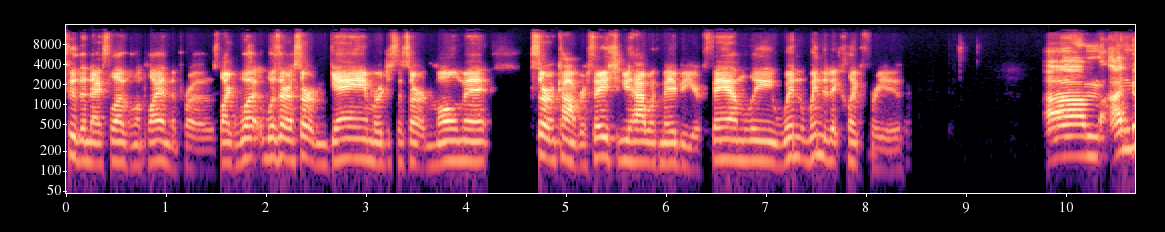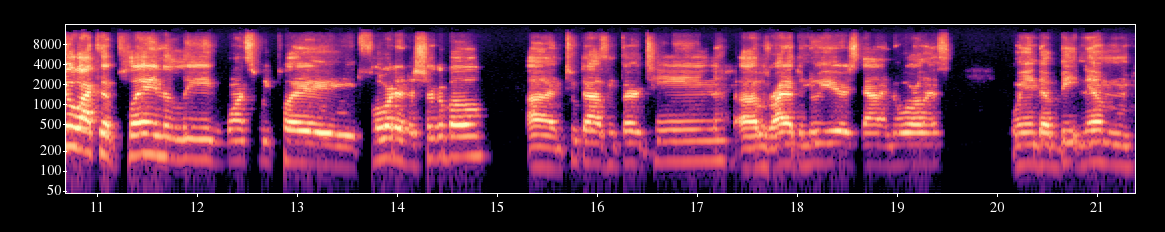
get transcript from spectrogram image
to the next level and play in the pros? Like, what was there a certain game or just a certain moment, certain conversation you had with maybe your family? When when did it click for you? Um, I knew I could play in the league once we played Florida in the Sugar Bowl uh, in 2013. Uh, it was right after New Year's down in New Orleans. We ended up beating them.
